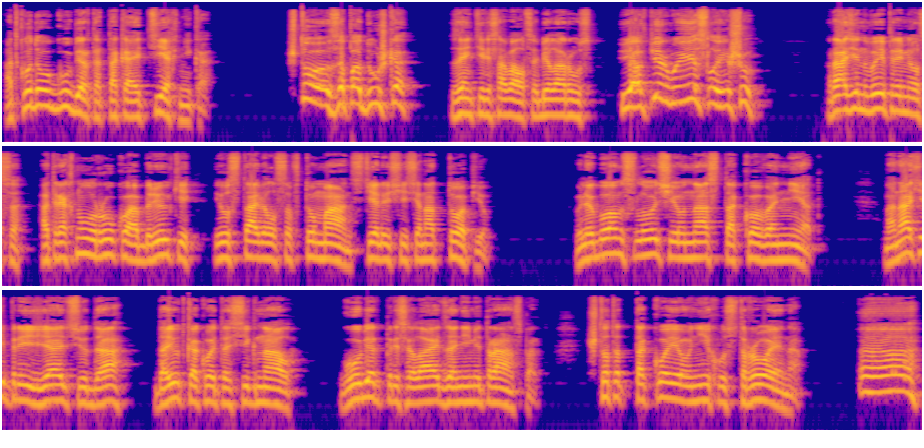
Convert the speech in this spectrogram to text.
Откуда у Губерта такая техника? Что за подушка? Заинтересовался белорус. Я впервые слышу. Разин выпрямился, отряхнул руку о брюки и уставился в туман, стелющийся над топью. В любом случае у нас такого нет. Монахи приезжают сюда, дают какой-то сигнал. Губерт присылает за ними транспорт. Что-то такое у них устроено. А, -а, -а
